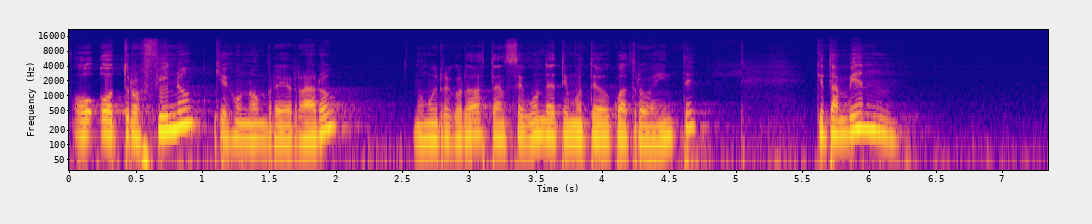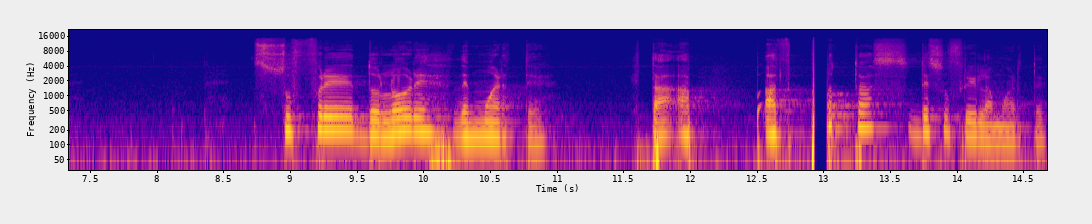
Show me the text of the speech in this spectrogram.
O, otro fino, que es un nombre raro, no muy recordado, está en 2 Timoteo 4:20, que también sufre dolores de muerte, está a, puertas de sufrir la muerte.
